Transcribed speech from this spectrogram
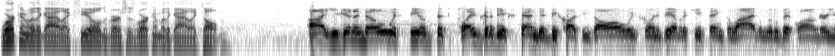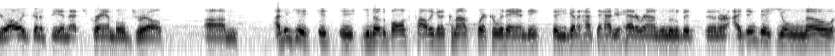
working with a guy like Fields versus working with a guy like Dalton. Uh, you're going to know with Fields that the play is going to be extended because he's always going to be able to keep things alive a little bit longer. You're always going to be in that scramble drill. Um, I think it, it, it, you know the ball is probably going to come out quicker with Andy, so you're going to have to have your head around a little bit sooner. I think that you'll know,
